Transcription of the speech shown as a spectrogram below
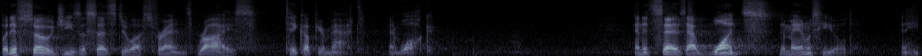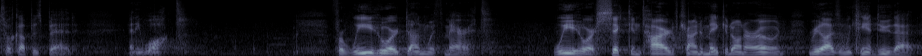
But if so, Jesus says to us, friends, rise, take up your mat, and walk. And it says, at once the man was healed and he took up his bed and he walked. For we who are done with merit, we who are sick and tired of trying to make it on our own, realizing we can't do that,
